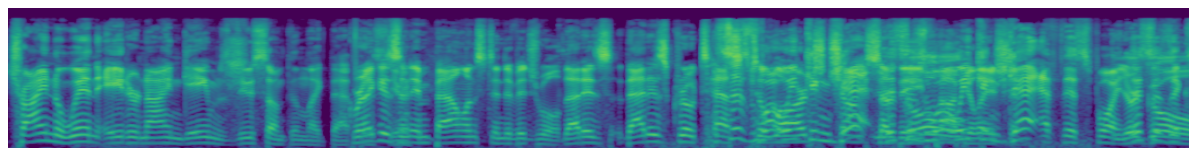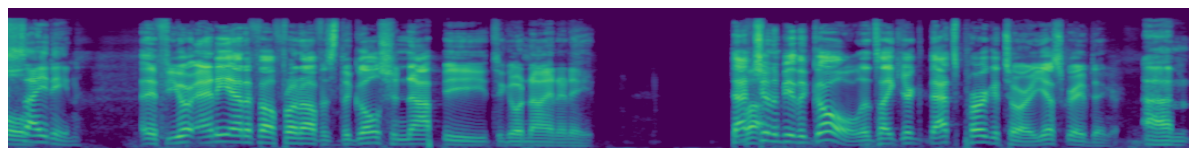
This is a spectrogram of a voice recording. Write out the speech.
trying to win eight or nine games, do something like that. Gregg this is year. an imbalanced individual. That is that is grotesque This is to what large we can get. of This the is what we can get at this point. Your this goal- is exciting. If you're any NFL front office, the goal should not be to go nine and eight. That Well- shouldn't be the goal. It's like you're that's purgatory. Yes, Gravedigger. Um,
